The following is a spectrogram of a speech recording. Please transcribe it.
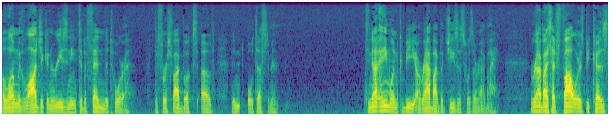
along with logic and reasoning to defend the Torah, the first five books of the Old Testament. See, not anyone could be a rabbi, but Jesus was a rabbi. rabbis had followers because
